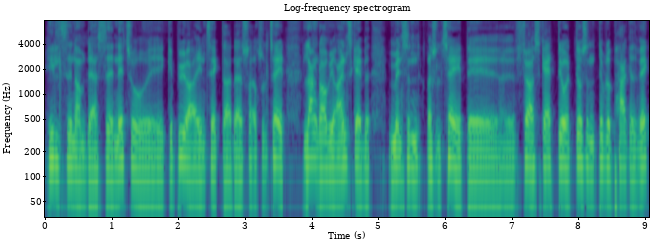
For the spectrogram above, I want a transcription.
hele tiden om deres øh, netto øh, gebyrindtægter og deres resultat langt op i regnskabet. Men sådan resultat øh, før skat, det var, det var sådan, det blev pakket væk,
